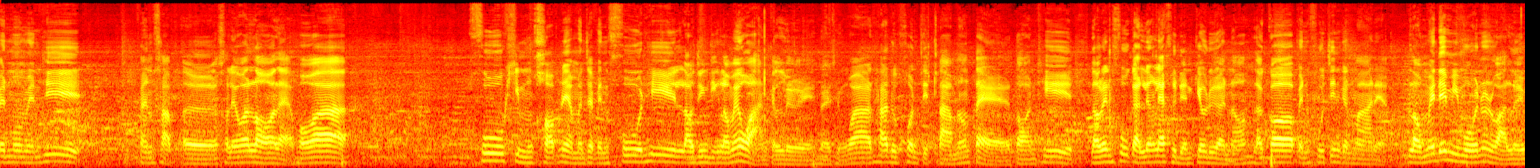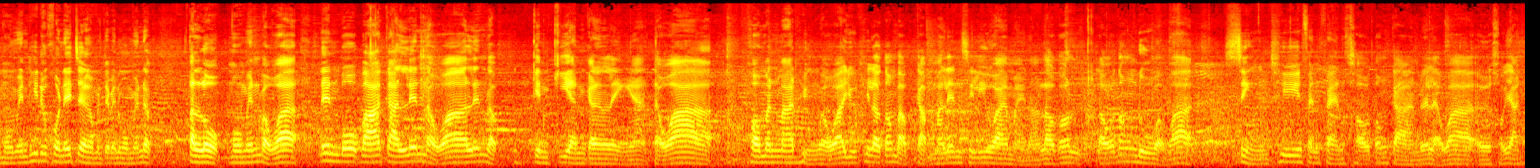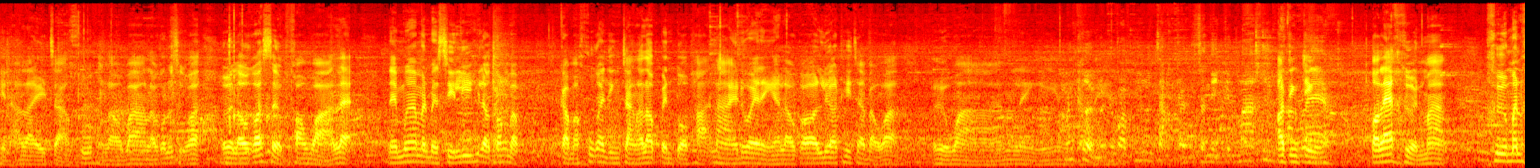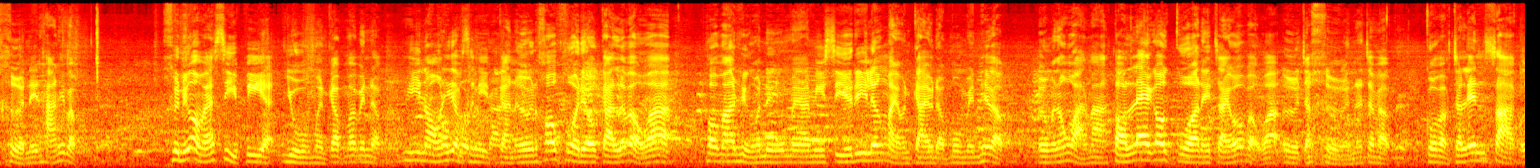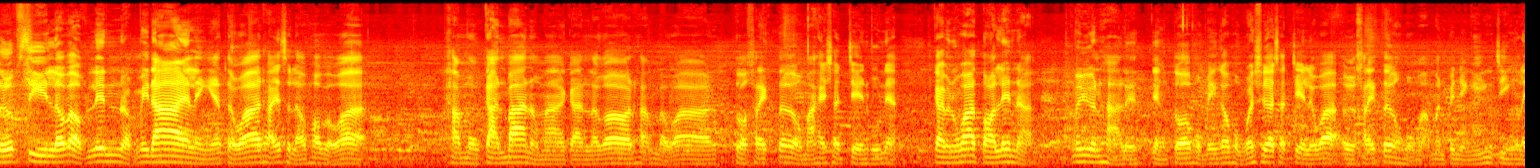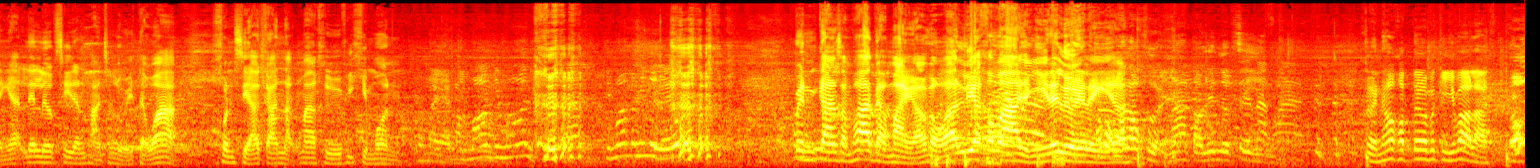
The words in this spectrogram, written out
เป็นโมเมนต์ที่แฟนคลับเออเขาเรียกว่ารอแหละ เพราะว่าคู่คิมคอปเนี่ยมันจะเป็นคู่ที่เราจริง ๆ เราไม่หวานกันเลยหมายถึงว่าถ้าทุกคนติดตามตั้งแต่ตอนที่เราเล่นคู่กันเรื่องแรกคือเดือนเกี้ยวเดือนเนาะแล้วก็เป็นคู่จิ้นกันมาเนี่ยเราไม่ได้มีโมเมนต์หวานๆเลยโมเมนต์ที่ทุกคนได้เจอมันจะเป็นโมเมนต์แบบ ตลกโมเมนต์แบบว่าเล่นโบ๊ะบ้ากันเล่นแบบว่าเล่นแบบเกรียนๆกันอะไรอย่างเงี้ยแต่ว่าพอมันมาถึงแบบว่ายุคที่เราต้องแบบกลับมาเล่นซีรีส์วายใหม่เนาะเราก็เราก็ต้องดูแบบว่าสิ่งที่แฟนๆเขาต้องการด้วยแหละว่าเออเขาอยากเห็นอะไรจากคู่ของเราบ้าง เราก็รู้สึกว่าเออเราก็เสิร์ฟความหวานแหละในเมื่อมันเป็นซีรีส์ที่เราต้องแบบกลับมาคู่กันจริงจังแล้วเราเป็นตัวพระนายด้วยอะไรเงี้ยเราก็เลือกที่จะแบบว่าเออหวานอะไรอย่างงี้มันเขินมันด้วยความที่รู้จักกันสนิทกันมากขึ้นเอาจริง ๆ ตอนแรกเขินมาก คือมันเขินในทางที่แบบ คือนึกออกไหมสี่ปีอะอยู่เหมือนกับมาเป็นแบบพี่น้องที่แบบสนิทกันเออเป็นครอบครัวเดียวกันแล้วแบบว่า พอมาถึงวันหนึ่งมามีซีรีส์เรื่องใหม่มันกลายเป็นแบบโมเมนต์ที่แบบเออมันต้องหวานมากตอนแรกก็กลัวในใจว่าแบบว่าเออจะเขินนะจะแบบกลัวแบบจะเล่นสากเลิฟซีนแล้วแบบเล่นแบบไม่ได้อะไรเงี้ยแต่ว่าท้ายที่สุดแล้วพอแบบว่าทำของการบ้านออกมากัน แล้วก็ทำแบบว่าตัวคาแรคเตอร์ออกมาให้ชัดเจนปุ๊บเนี่ยกลายเป็นว่าตอนเล่นอะ ไม่มีปัญหาเลย อย่างตัวผมเองก็ผมก็เชื่อชัดเจนเลยว่าเออคาแรคเตอร์ของผมอะมันเป็นอย่างนี้จริงๆอะไรเงี้ยเล่นเลิฟซีดันผ่านฉลุย แต่ว่าคนเสียอาการหนักมากคือพี่คิมมอน ทำไมอะกิมมอนกิมมอนกิมมอนมานี่หน่อยเร็วเป็นการสัมภาษณ์แบบใหม่ครับแบบว่าเรียกเข้ามาอย่างนี้ได้เลยอะไรเขาบอเงี้กยว่าเราเขินมากตอนเล่นเลิฟซีนเขินเท่าคอปเตอร์เมื่อกี้เปล่าล่ะโอ้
